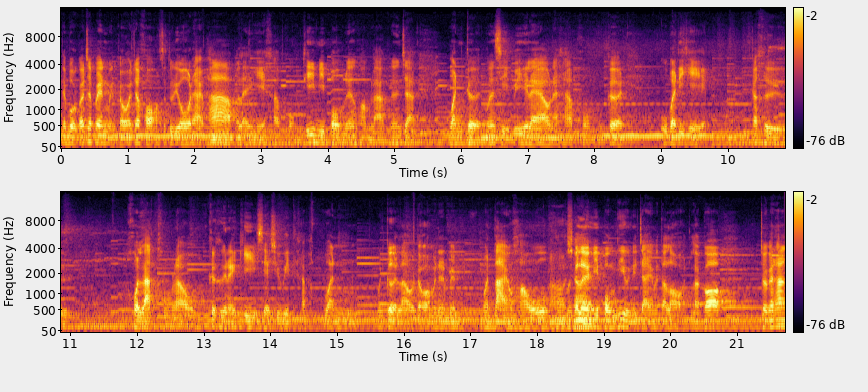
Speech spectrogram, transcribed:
ในบทก็จะเป็นเหมือนกับว่าเจ้าของสตูดิโอถ่ายภาพอะไรอย่างเงี้ยครับผมที่มีปมเรื่องความรัก เนื่องจากวันเกิดเมื่อ 4 ปีที่แล้วนะครับ ผมเกิดอุบัติเหตุก็คือคนรักของเราก็คือไนกี้เสียชีวิตครับ วัน วันเกิดเรา แต่ว่ามันดันเป็นวันตายของเขาอ๋อมันใช่ก็เลยมีปมที่อยู่ในใจมาตลอด แล้วก็จนกระทั่ง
